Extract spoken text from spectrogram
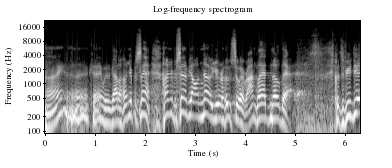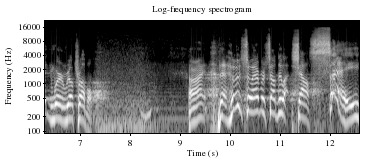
All right, okay, we've got 100%. 100% of y'all know you're a whosoever. I'm glad to know that. Because if you didn't, we're in real trouble. All right? That whosoever shall do it shall say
